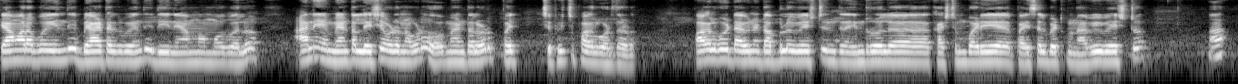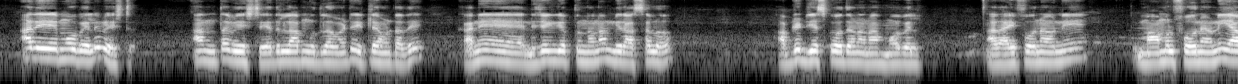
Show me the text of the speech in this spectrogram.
కెమెరా పోయింది బ్యాటరీ పోయింది దీని అమ్మ మొబైల్ అని మెంటల్ వేసి ఎవడన్నా కూడా మెంటల్ వాడు పిచ్చి పిచ్చి పగలు కొడతాడు. పగలు కొట్టి అవి డబ్బులు వేస్ట్ ఇన్ని రోజులు కష్టం పడి పైసలు పెట్టుకున్న అవి వేస్ట్ అది మొబైల్ వేస్ట్. అంతా వేస్ట్. ఎదురులాభం ముద్దులాభం అంటే ఇట్లే ఉంటుంది. కానీ నిజంగా చెప్తున్నానా మీరు అస్సలు అప్డేట్ చేసుకోవద్దన్నా మొబైల్. అది ఐఫోన్ అవని మామూలు ఫోన్ అవని యా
